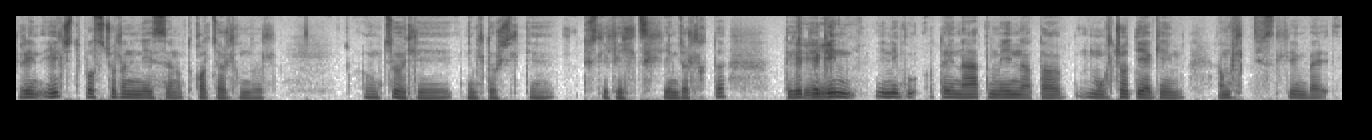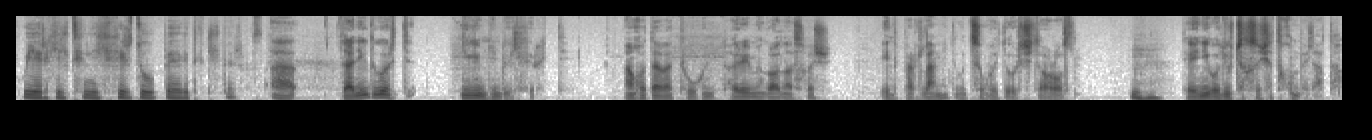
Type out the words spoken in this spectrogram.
Тэгэхээр энэ ээлжид бус чуулганы нээсэн гол зорилго нь бол үндсэн хуулийн нэмэлт өөрчлөлтийн төслийг хэлэлцэх юм зорилготой. Тэгээд яг энэ энийг одоо энэ наадам энэ одоо монголчуудын яг ийм амралт төслийн үеэр хилцэх нь их хэр зүв бэ гэдэг тал дээр бас. Аа за нэгдүгээрт нэг юм тэмдэглэх хэрэгтэй. Анх удаага түүхэнд 20 мянган оноос хойш энэ парламент үндсэн хууль өөрчлөлт оруулна. Тэгээ энийг бол юу ч зогсож чадахгүй юм байна одоо.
